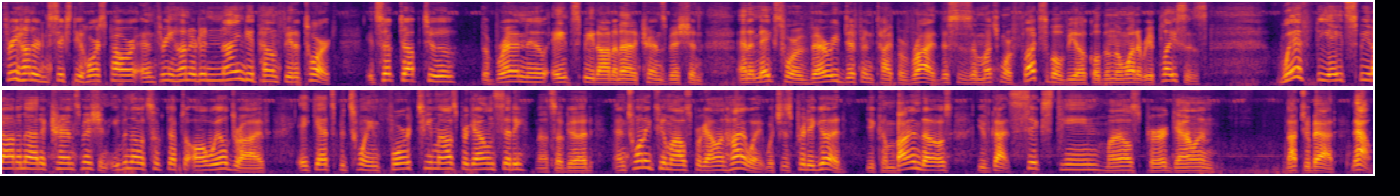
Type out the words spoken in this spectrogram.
360 horsepower and 390 pound-feet of torque. It's hooked up to the brand new 8-speed automatic transmission, and it makes for a very different type of ride. This is a much more flexible vehicle than the one it replaces. With the 8-speed automatic transmission, even though it's hooked up to all-wheel drive, it gets between 14 miles per gallon city, not so good, and 22 miles per gallon highway, which is pretty good. You combine those, you've got 16 miles per gallon, not too bad. Now,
